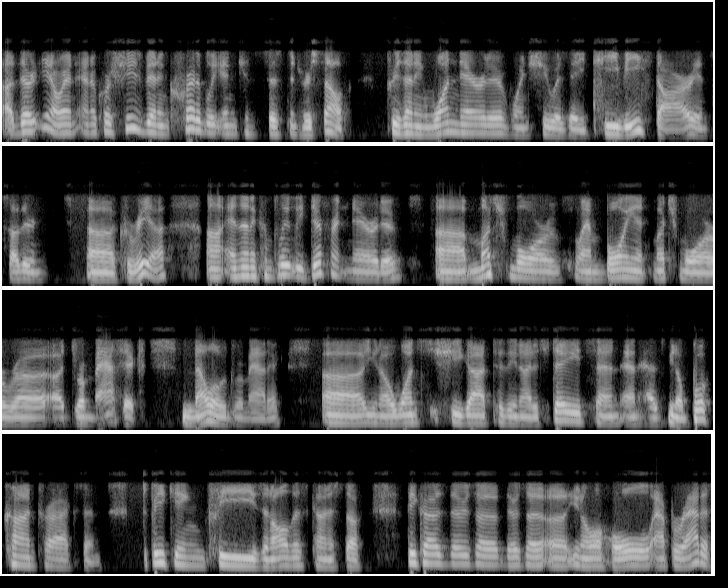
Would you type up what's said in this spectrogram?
Uh, there, you know, and, and of course, she's been incredibly inconsistent herself, presenting one narrative when she was a TV star in Southern uh, Korea, uh, and then a completely different narrative, uh, much more flamboyant, much more uh, uh, dramatic, melodramatic, uh, you know, once she got to the United States and, and has, you know, book contracts and speaking fees and all this kind of stuff, because there's a, there's a, a you know, a whole apparatus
